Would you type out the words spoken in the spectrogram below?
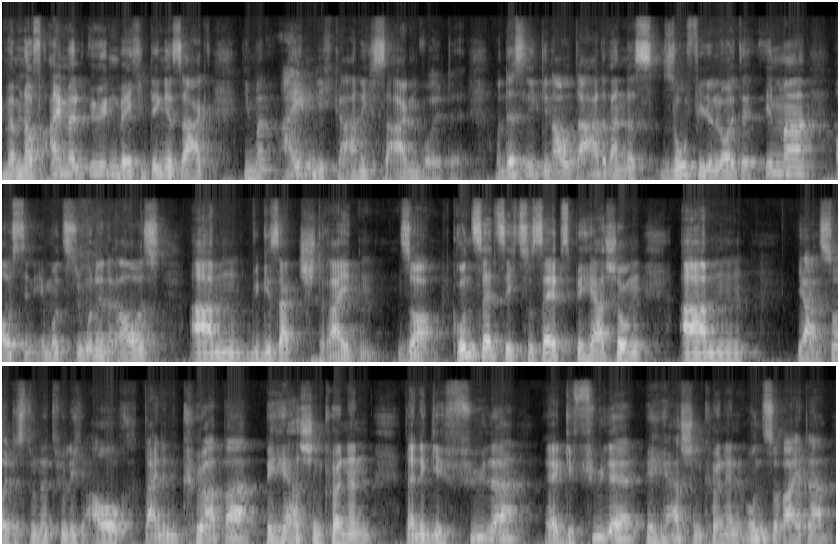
wenn man auf einmal irgendwelche Dinge sagt, die man eigentlich gar nicht sagen wollte. Und das liegt genau daran, dass so viele Leute immer aus den Emotionen raus, ähm, wie gesagt, streiten. So, grundsätzlich zur Selbstbeherrschung. Ähm, ja, solltest du natürlich auch deinen Körper beherrschen können, deine Gefühle, äh, Gefühle beherrschen können und so weiter.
